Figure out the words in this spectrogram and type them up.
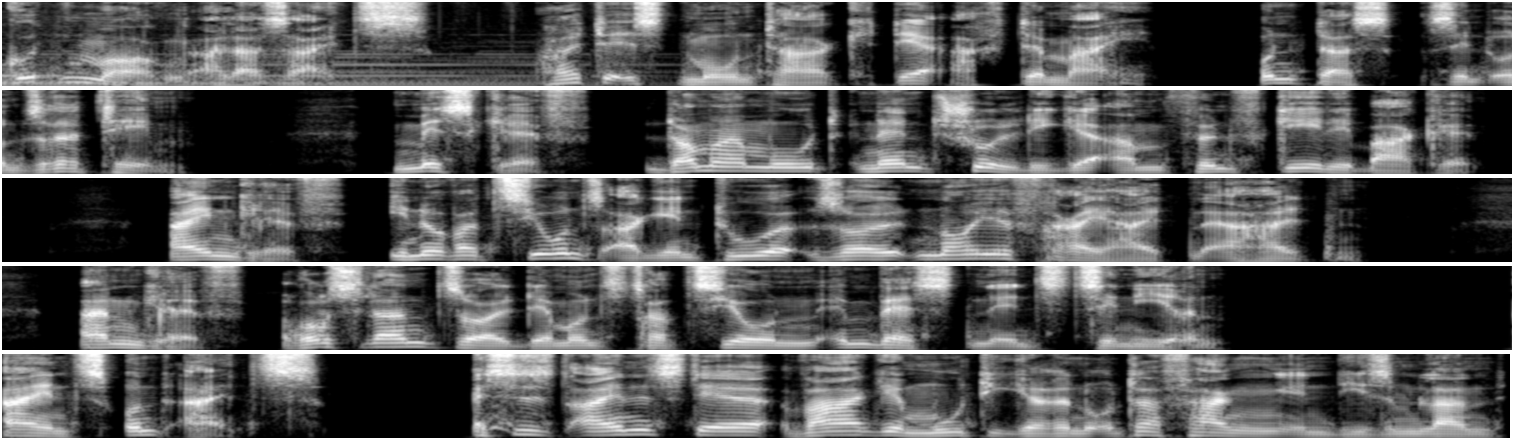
Guten Morgen allerseits. Heute ist Montag, der 8. Mai. Und das sind unsere Themen. Missgriff. Dommermuth nennt Schuldige am 5G-Debakel. Eingriff. Innovationsagentur soll neue Freiheiten erhalten. Angriff. Russland soll Demonstrationen im Westen inszenieren. Eins und eins. Es ist eines der wagemutigeren Unterfangen in diesem Land.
